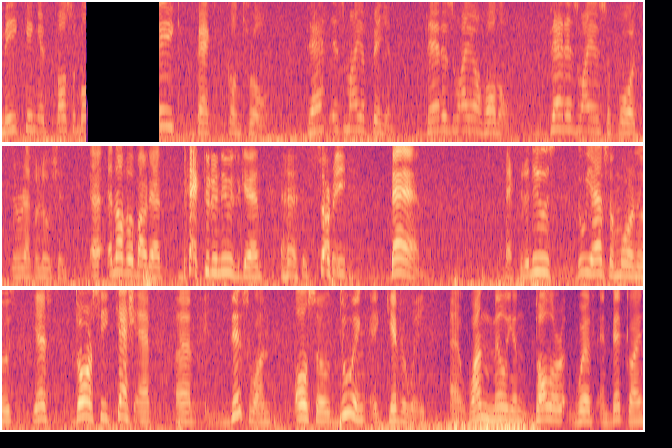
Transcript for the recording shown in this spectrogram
making it possible to take back control. That is my opinion. That is why I hodl. That is why I support the revolution. Uh, enough about that. Back to the news again. Sorry. Bam. Back to the news. Do we have some more news? Yes, Dorsey Cash App. Um, this one also doing a giveaway. Uh, one million dollar worth in Bitcoin.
